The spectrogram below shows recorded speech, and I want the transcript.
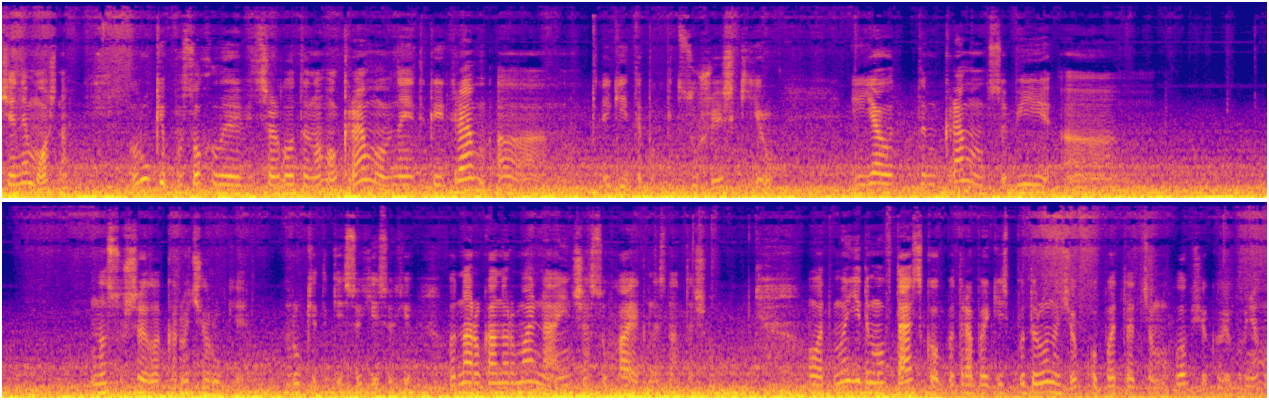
Чи не можна? Руки посохли від шарлотиного крему. В неї такий крем, а, який типу підсушує шкіру. І я от тим кремом собі а, насушила коротше, руки. Руки такі сухі-сухі. Одна рука нормальна, а інша суха, як не знати що. От, ми їдемо в Теско, бо треба якийсь подаруночок купити цьому хлопчику, бо в нього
